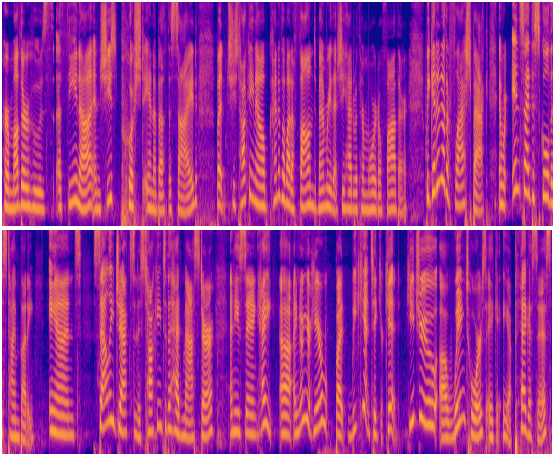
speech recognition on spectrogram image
her mother who's athena and she's pushed annabeth aside but she's talking now kind of about a fond memory that she had with her mortal father we get another flashback and we're inside the school this time buddy and Sally Jackson is talking to the headmaster and he's saying, Hey, uh, I know you're here, but we can't take your kid. He drew a winged horse, aka a Pegasus,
